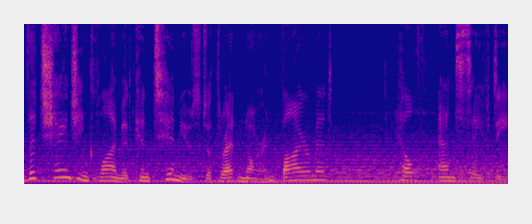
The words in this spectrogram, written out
The changing climate continues to threaten our environment, health, and safety.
